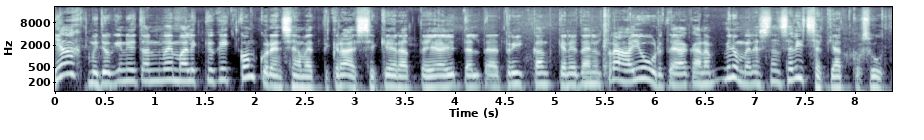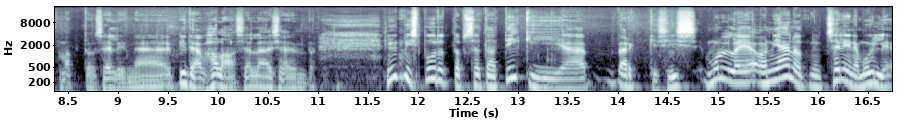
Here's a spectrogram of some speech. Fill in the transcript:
Jah, muidugi nüüd on võimalik ju kõik Konkurentsiameti kraesse keerata ja ütelda, et riik, andke nüüd ainult raha juurde, aga no minu meelest on see lihtsalt jätkusuutmatu selline pidev hala selle asja ümber nüüd, mis puudutab seda digivärki, siis mulle on jäänud nüüd selline mulje,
